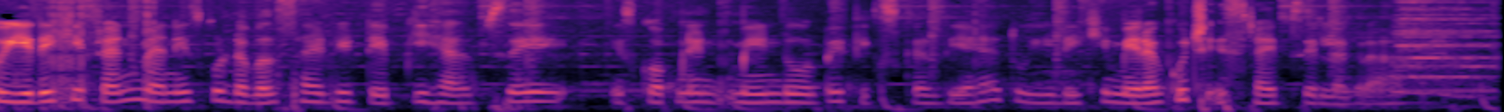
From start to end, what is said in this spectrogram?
तो ये देखिए फ्रेंड मैंने इसको डबल साइडेड टेप की हेल्प से इसको अपने मेन डोर पे फिक्स कर दिया है। तो ये देखिए मेरा कुछ इस टाइप से लग रहा है।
